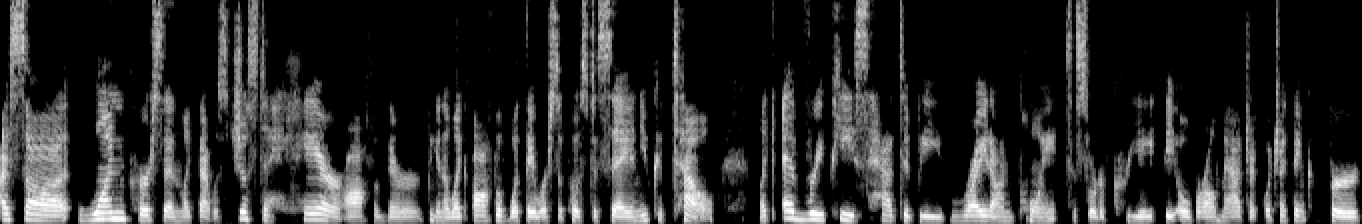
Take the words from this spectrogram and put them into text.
I saw one person like that was just a hair off of their, you know, like off of what they were supposed to say. And you could tell like every piece had to be right on point to sort of create the overall magic, which I think for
